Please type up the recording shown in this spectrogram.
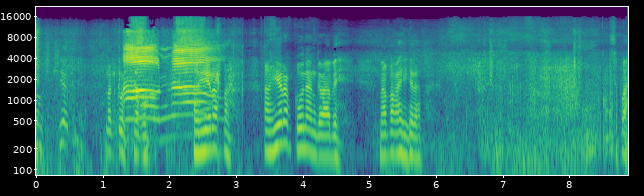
Oh shit. Nag-crash ako. Ang hirap ah. Ang hirap kunan, grabe. Napakahirap. Isa pa.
